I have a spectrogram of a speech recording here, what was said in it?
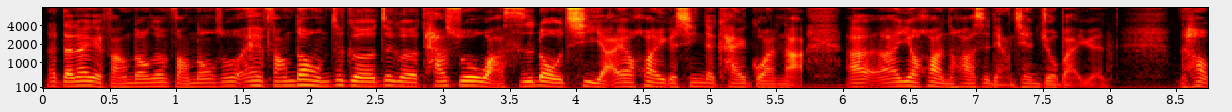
那打电给房东，跟房东说，哎，房东，这个这个，他说瓦斯漏气啊，要换一个新的开关啦，啊啊，要换的话是两千九百元。然后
